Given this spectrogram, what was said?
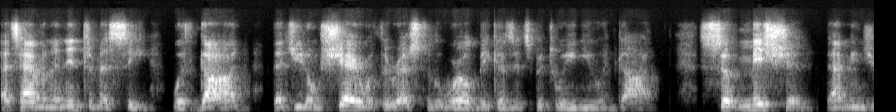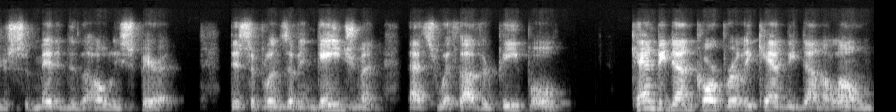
that's having an intimacy with God that you don't share with the rest of the world because it's between you and God. Submission, that means you're submitted to the Holy Spirit. Disciplines of engagement, that's with other people can be done corporately, can be done alone,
